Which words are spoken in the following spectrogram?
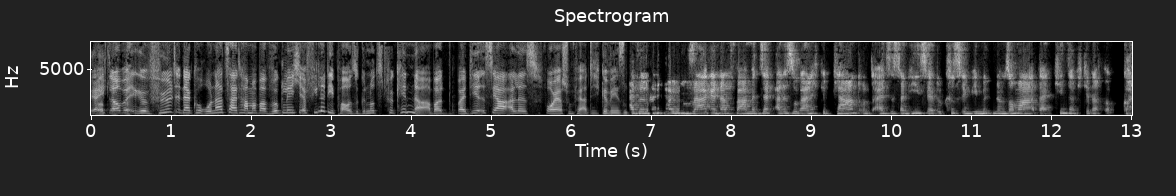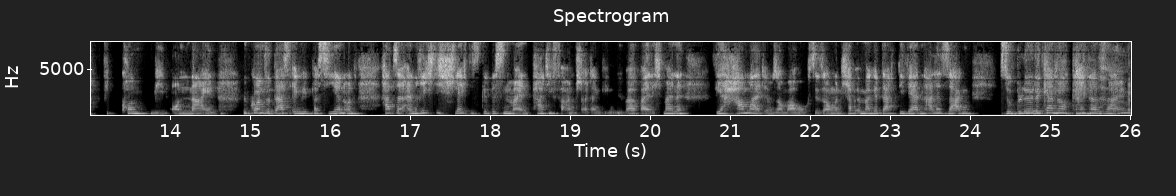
ja. ich glaube, gefühlt in der Corona-Zeit haben aber wirklich viele die Pause genutzt für Kinder. Aber bei dir ist ja alles vorher schon fertig gewesen. Also, wenn ich euch sage, das war mit Sepp alles so gar nicht geplant. Und als es dann hieß, ja, du kriegst irgendwie mitten im Sommer dein Kind, habe ich gedacht, oh Gott, wie konnte, wie, oh nein, wie konnte das irgendwie passieren? Und hatte ein richtig schlechtes Gewissen meinen Partyveranstaltern gegenüber, weil ich meine, wir haben halt im Sommer Hochsaison. Und ich habe immer gedacht, die werden alle sagen, so blöde kann doch keiner sein,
